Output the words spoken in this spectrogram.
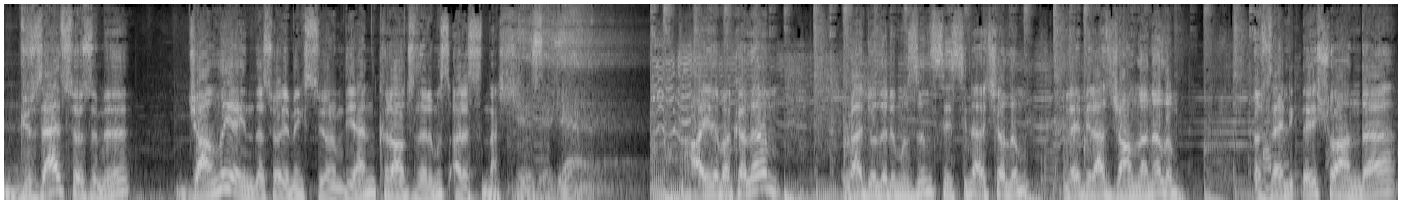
güzel sözümü canlı yayında söylemek istiyorum diyen kralcılarımız arasınlar. gezegen Haydi bakalım. Radyolarımızın sesini açalım ve biraz canlanalım. Özellikle şu anda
